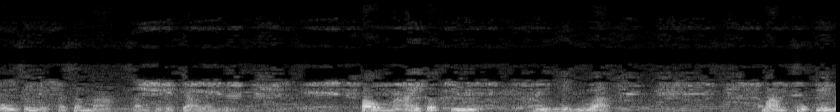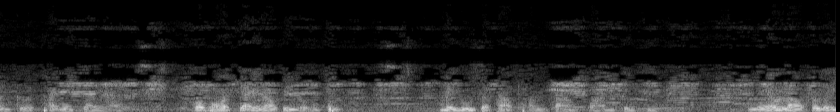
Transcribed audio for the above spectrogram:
องค์สมเด็จพระสัมมาสัมพุทธเจ้านั่นเองเป้าหมายก็คือให้เห็นว่า ความทุกข์นี่มันเกิดภายในใจเรา ก็เพราะว่าใจเราเป็นหลงผิดไม่รู้สภาพธรรมตามความเป็นจริง แล้วเราก็เลย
